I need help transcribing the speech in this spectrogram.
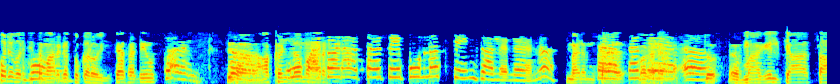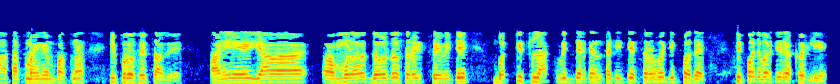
पदभरतीचा हो. मार्ग सुकर होईल. त्यासाठी अखंड एक महाराष्ट्र- आता ते पूर्ण चेंज झालेलं आहे ना. मॅडम तर आता ते, तो, मागील चार सहा सात महिन्यांपासून ही प्रोसेस चालू आहे. आणि या अं, मुळे जवळजवळ सर्व सेवेचे बत्तीस लाख विद्यार्थ्यांसाठीचे सर्व जी पद आहेत ती पदभरती रखडली आहे.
